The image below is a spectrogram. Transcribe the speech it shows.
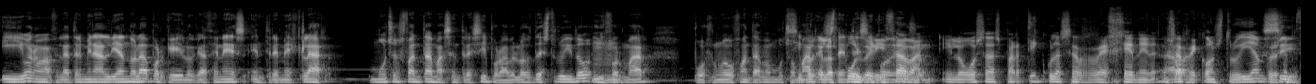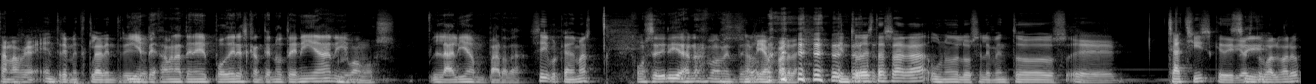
Y bueno, al final terminan liándola porque lo que hacen es entremezclar muchos fantasmas entre sí por haberlos destruido y formar pues nuevos fantasmas mucho Sí, más porque los y pulverizaban y luego esas partículas se o sea, Claro. reconstruían, pero Sí. se empiezan a re- entremezclar entre y ellas. empezaban a tener poderes que antes no tenían y vamos, la lían parda. Sí, porque además Como se diría normalmente. ¿no? La lían parda. En toda esta saga, uno de los elementos eh, chachis, que dirías Sí. tú, Álvaro,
